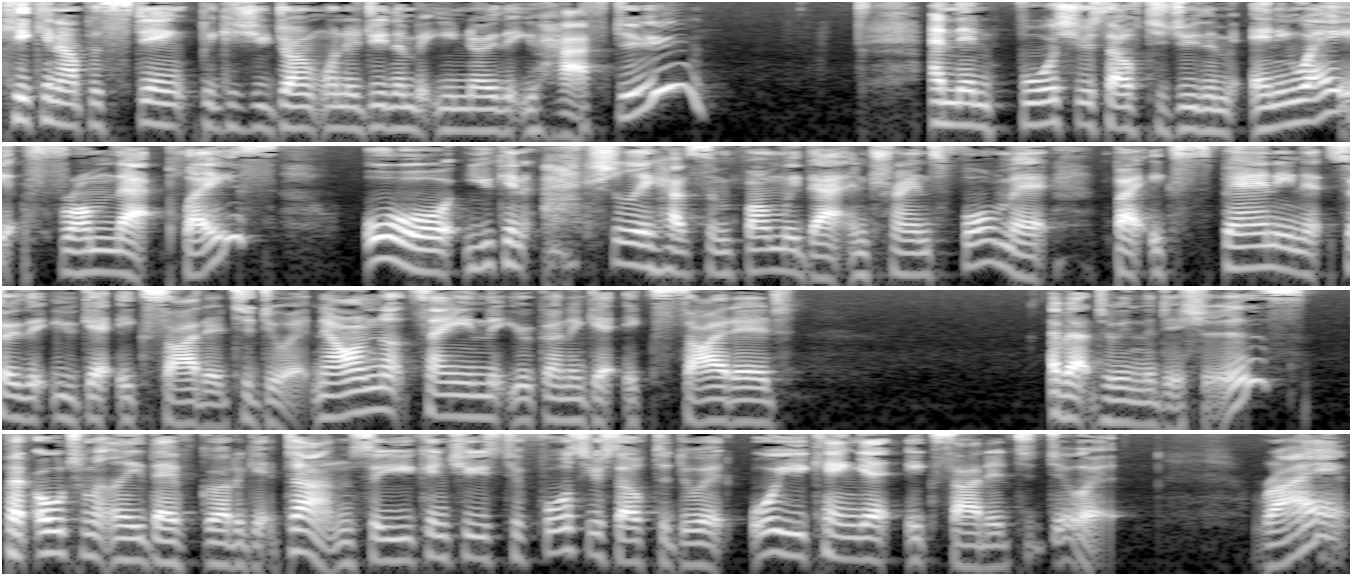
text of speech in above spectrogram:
kicking up a stink because you don't want to do them, but you know that you have to. And then force yourself to do them anyway from that place or you can actually have some fun with that and transform it by expanding it so that you get excited to do it. Now, I'm not saying that you're going to get excited about doing the dishes, but ultimately they've got to get done. So you can choose to force yourself to do it or you can get excited to do it, right?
